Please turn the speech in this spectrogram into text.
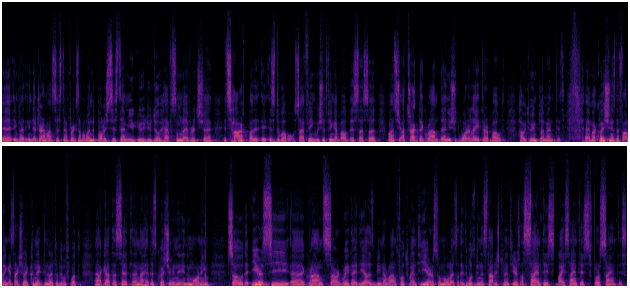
uh, implemented in the German system, for example. But in the Polish system, you, you, you do have some leverage. Uh, it's hard, but it, it's doable. So I think we should think about this as a, once you attract the grant, then you should worry later about how to implement it. Uh, my question is the following. It's actually connecting a little bit with what Agata said, and I had this question in the, in the morning. So the ERC uh, grants are a great idea that's been around for 20 years, or more or less, it was been established 20 years as scientists, by scientists, for scientists.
